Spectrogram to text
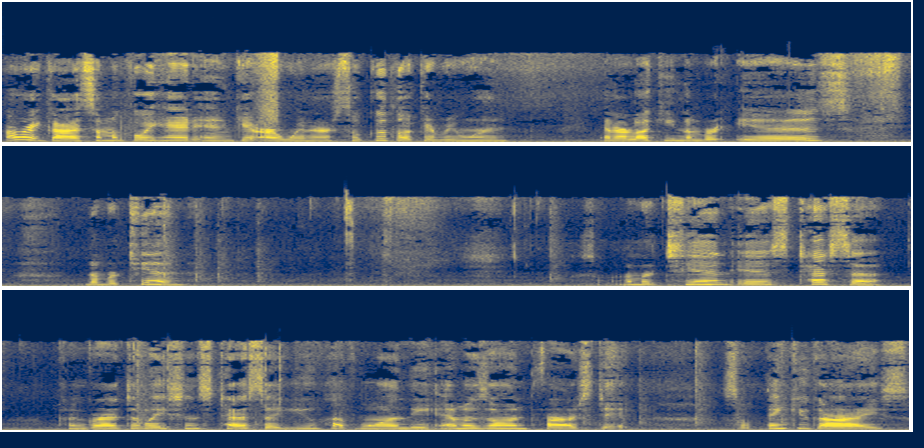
Alright guys, so I'm going to go ahead and get our winner. So good luck everyone. And our lucky number is number 10. Number 10 is Tessa. Congratulations, Tessa. You have won the Amazon Fire Stick. So thank you guys.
